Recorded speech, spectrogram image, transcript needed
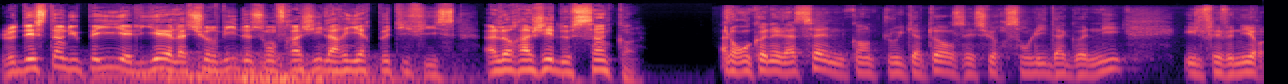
Le destin du pays est lié à la survie de son fragile arrière-petit-fils, alors âgé de 5 ans. Alors on connaît la scène, quand Louis XIV est sur son lit d'agonie, il fait venir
